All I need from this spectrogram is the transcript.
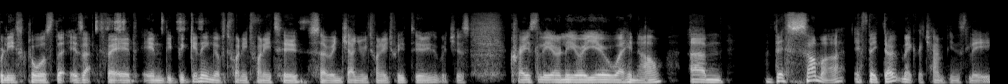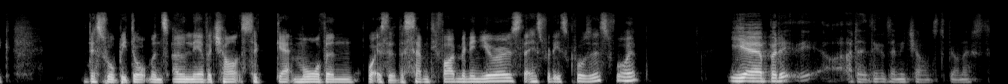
release clause that is activated in the beginning of 2022, so in January 2022, which is crazily only a year away now. Um, this summer, if they don't make the Champions League, this will be Dortmund's only ever chance to get more than what is it, the 75 million euros that his release clause is for him? Yeah, but it, it- I don't think there's any chance, to be honest.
